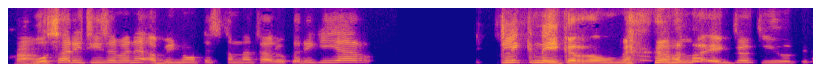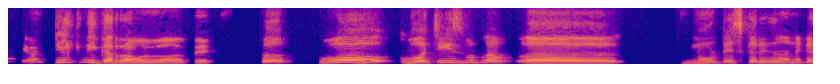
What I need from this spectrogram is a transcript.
हाँ. वो सारी चीज़ें मैंने अभी नोटिस करना चालू करी कि यार क्लिक नहीं कर रहा हूँ मैं। मतलब एक जो चीज़ होती है ना कि मैं क्लिक नहीं कर रहा हूँ वहाँ पे। तो वो. वो चीज़ मतलब नोटिस करी तो मैंने कहा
